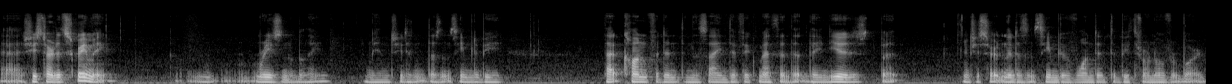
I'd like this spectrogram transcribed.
uh, she started screaming reasonably. I mean, she didn't, doesn't seem to be that confident in the scientific method that they'd used, but and she certainly doesn't seem to have wanted to be thrown overboard.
